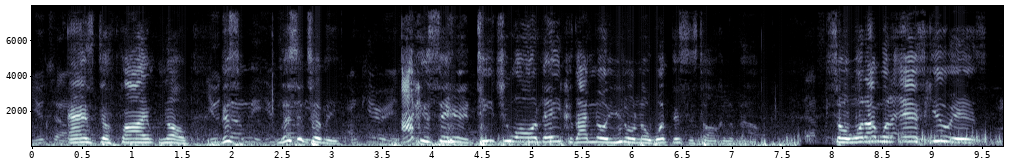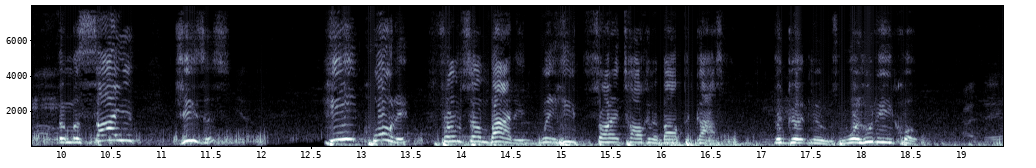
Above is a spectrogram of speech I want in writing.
You tell me. As defined. No. you this, tell me. You tell listen me. to me. I'm curious. I can sit here and teach you all day because I know you don't know what this is talking about. That's So what I'm going to ask you is the Messiah, Jesus, he quoted from somebody when he started talking about the gospel, the good news. What, who did he quote? Isaiah.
